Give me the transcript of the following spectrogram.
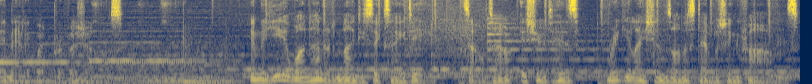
inadequate provisions. In the year 196 AD, Cao Cao issued his regulations on establishing farms.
